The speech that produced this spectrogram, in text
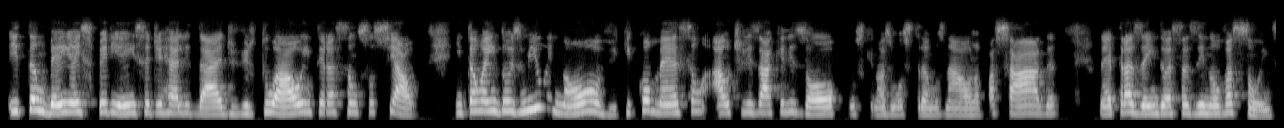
e também a experiência de realidade virtual e interação social. Então, é em 2009 que começam a utilizar aqueles óculos que nós mostramos na aula passada, né, trazendo essas inovações.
